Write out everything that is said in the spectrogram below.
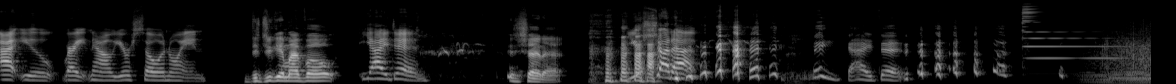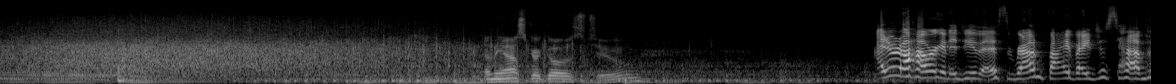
at you right now. You're so annoying. Did you get my vote? Yeah, I did. Shut up. You shut up. yeah, I did. And the Oscar goes to. I don't know how we're gonna do this. Round five, I just have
